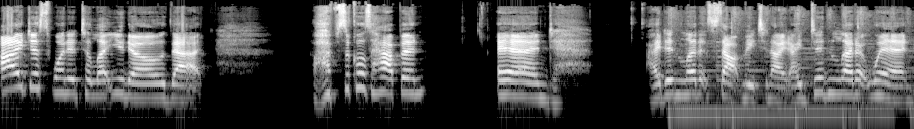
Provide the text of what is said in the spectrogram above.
I just wanted to let you know that obstacles happen and I didn't let it stop me tonight. I didn't let it win.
